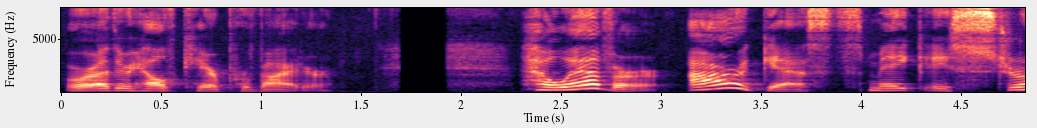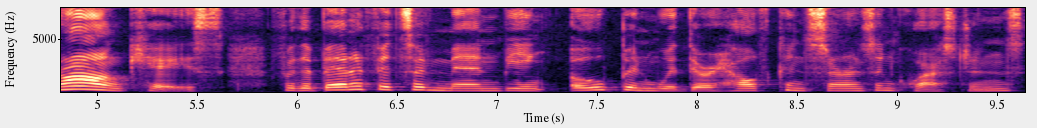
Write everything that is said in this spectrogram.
or other healthcare provider. However, our guests make a strong case for the benefits of men being open with their health concerns and questions,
